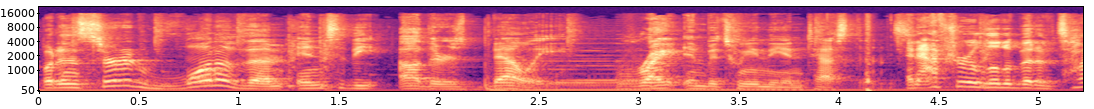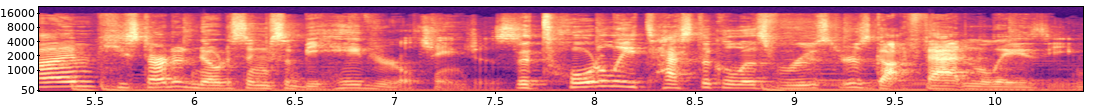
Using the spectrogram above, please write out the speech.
but inserted one of them into the other's belly, right in between the intestines. And after a little bit of time, he started noticing some behavioral changes. The totally testicleless roosters got fat and lazy.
